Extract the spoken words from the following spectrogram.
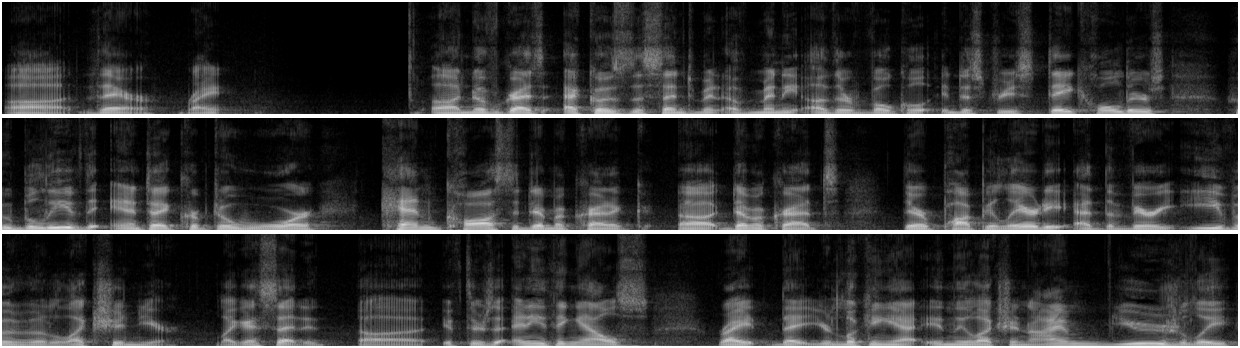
uh, there. Right? Uh, Novogratz echoes the sentiment of many other vocal industry stakeholders who believe the anti-crypto war can cost the Democratic uh, Democrats their popularity at the very eve of an election year. Like I said, it, uh, if there's anything else right that you're looking at in the election, I'm usually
